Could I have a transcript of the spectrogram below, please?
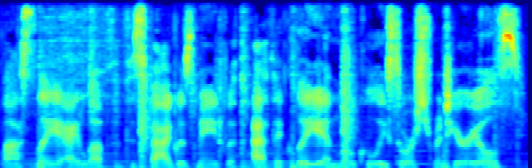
Lastly, I love that this bag was made with ethically and locally sourced materials.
